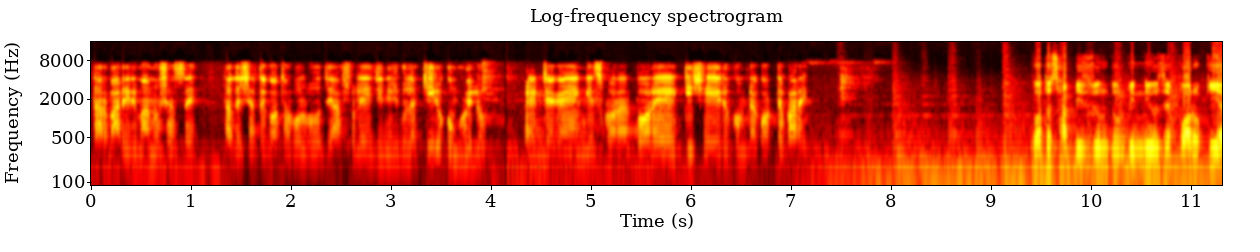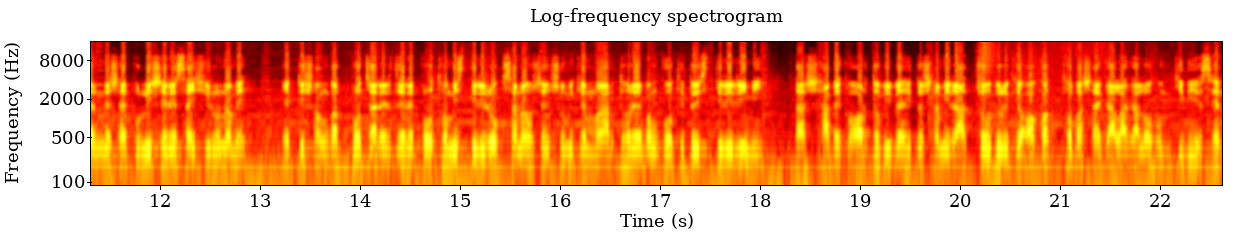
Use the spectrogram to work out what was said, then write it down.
তার বাড়ির মানুষ আছে, তাদের সাথে কথা বলব যে আসলে এই জিনিসগুলো কি রকম হইল। এক জায়গায় এঙ্গেজ করার পরে কি সে এরকমটা করতে পারে? গত ছাব্বিশ জুন দূরবীন নিউজে পরকীয়ার নেশায় পুলিশের এসআই শিরোনামে একটি সংবাদ প্রচারের জেরে প্রথম স্ত্রী রোকসানা হোসেন সুমিকে মারধরে এবং কথিত স্ত্রী রিমি তার সাবেক অর্ধবিবাহিত স্বামী রাজ চৌধুরীকে অকথ্য ভাষায় গালাগাল হুমকি দিয়েছেন,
